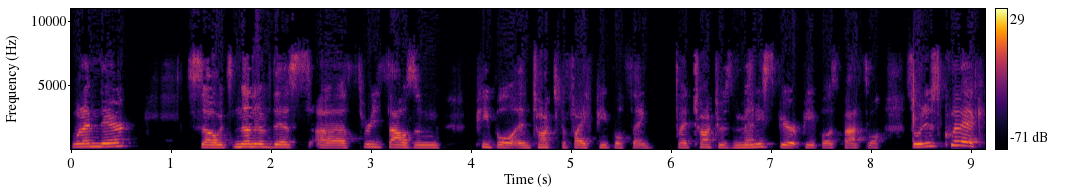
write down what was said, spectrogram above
when I'm there. So it's none of this uh, 3,000 people and talk to five people thing. I talk to as many spirit people as possible. So it is quick,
